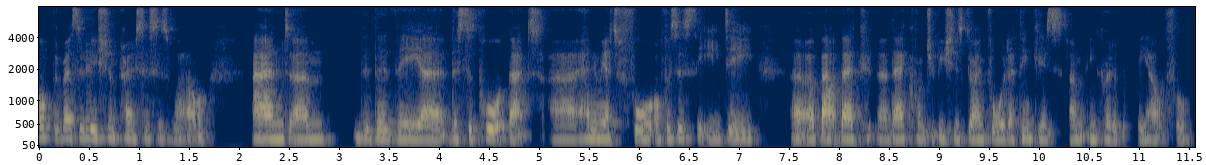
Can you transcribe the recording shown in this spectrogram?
of the resolution process as well. And um, the, the, the, uh, the, support that uh, Henrietta Fore offers us, the ED, about their, their contributions going forward, I think is um, incredibly helpful.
